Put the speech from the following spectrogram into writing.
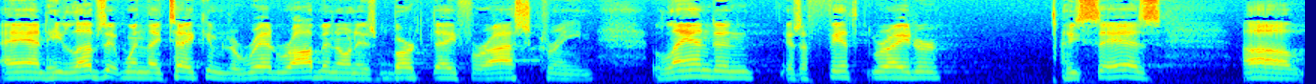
and he loves it when they take him to Red Robin on his birthday for ice cream. Landon is a fifth grader who says, uh,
